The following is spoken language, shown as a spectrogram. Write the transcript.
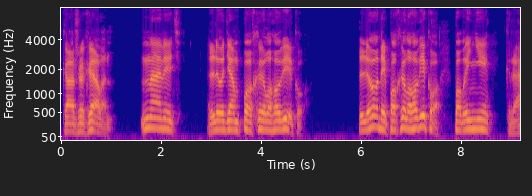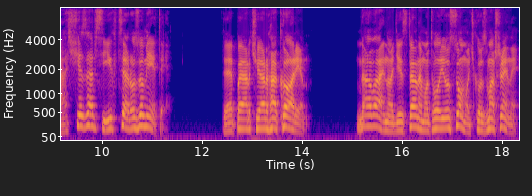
каже Гелен. Навіть людям похилого віку. Люди похилого віку повинні краще за всіх це розуміти. Тепер черга Корін. Давай но дістанемо твою сумочку з машини.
